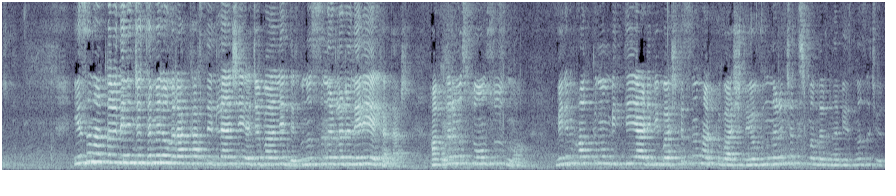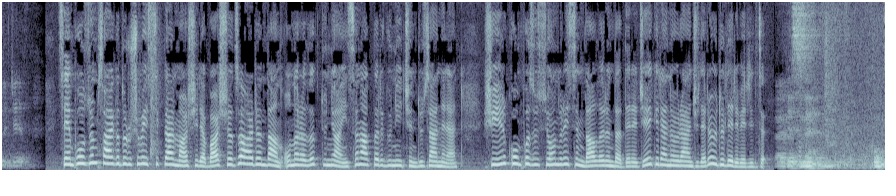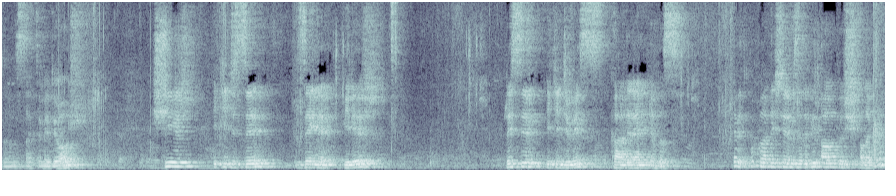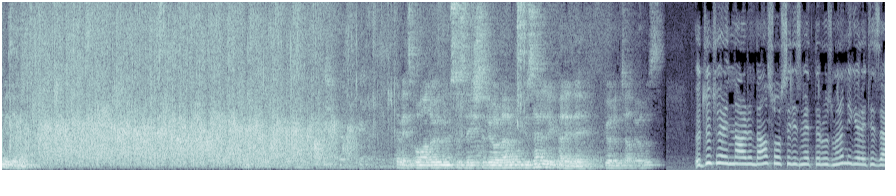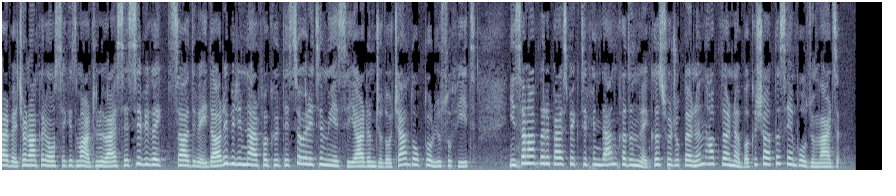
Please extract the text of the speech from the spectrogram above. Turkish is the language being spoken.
İnsan hakları denince temel olarak kastedilen şey acaba nedir? Bunun sınırları nereye kadar? Haklarımız sonsuz mu? Benim hakkımın bittiği yerde bir başkasının hakkı başlıyor. Bunların çatışmalarını biz nasıl çözeceğiz? Sempozyum saygı duruşu ve istiklal Marşı ile başladı. Ardından 10 Aralık Dünya İnsan Hakları Günü için düzenlenen şiir, kompozisyon, resim dallarında dereceye giren öğrencilere ödülleri verildi. belgesini komutanımız takdim ediyor. Şiir ikincisi Zeynep Bilir. Resim ikincimiz Kardelen Yıldız. Evet bu kardeşlerimize de bir alkış alabilir miyiz efendim? Evet bu anı ölümsüzleştiriyorlar. Bu güzel karede görüntü alıyoruz. Ödül töreninin ardından Sosyal Hizmetler Uzmanı Nigar Etizer ve Çanakkale 18 Mart Üniversitesi Biga İktisadi ve İdari Bilimler Fakültesi öğretim üyesi yardımcı doçent Doktor Yusuf Yiğit, İnsan Hakları Perspektifinden Kadın ve Kız Çocuklarının Haklarına Bakış adlı sempozyum verdi.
